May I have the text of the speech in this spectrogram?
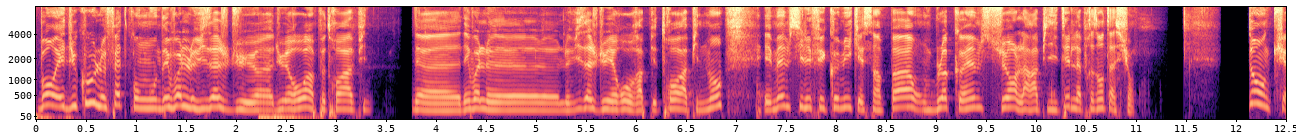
Bon, et du coup, le fait qu'on dévoile le visage du, euh, du héros un peu trop rapide. euh, dévoile le, visage du héros trop rapidement et même si l'effet comique est sympa on bloque quand même sur la rapidité de la présentation donc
